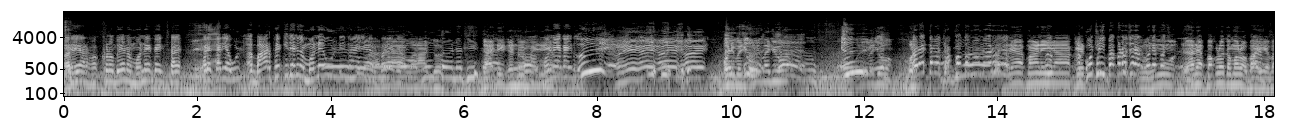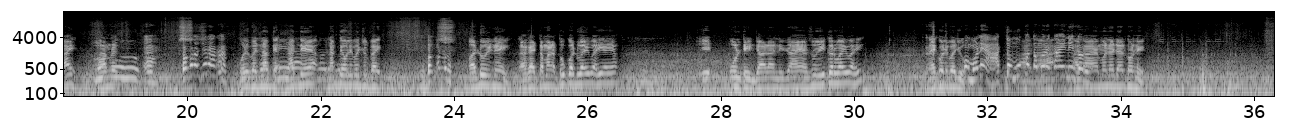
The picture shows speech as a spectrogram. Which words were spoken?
અરે યાર હખણો બેન મને કંઈક થાય. અરે તારી આ બહાર ફેંકી દે ને મને ઉલટી થાય યાર અરે ખરેખર. તો નથી ગાડી ગંદુ મને કંઈક. ઓલી બાજુ ઓલી બાજુ ઓલી બાજુ અરે તમે ધક્કો તો ન મારો અરે પાણી આ કોથળી પકડો જરાક મને અરે પકડો તમારો ભાઈ હે ભાઈ. પકડો જરાક. ઓલી બાજુ નાખ દે નાખ દે નાખ દે ઓલી બાજુ ભાઈ. અડુય નહીં. કાકા તમારા થૂક અડવા આવ્યા હી અહીંયા? એ ઉલટી ઝાડાની અહીંયા શું એ કરવા આવ્યા હી? નાખ બાજુ. મને હાથ તો મૂકો તમારે કાંઈ નહીં કરું આ મને ડરતો નહીં.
